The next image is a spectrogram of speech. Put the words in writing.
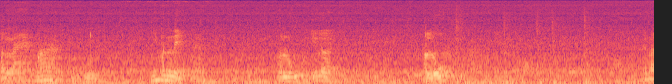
มันแรงมากคุณคุณนี่มันเหล็กนะทะลุอย่างนี้เลยทะลุเห็นไหม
